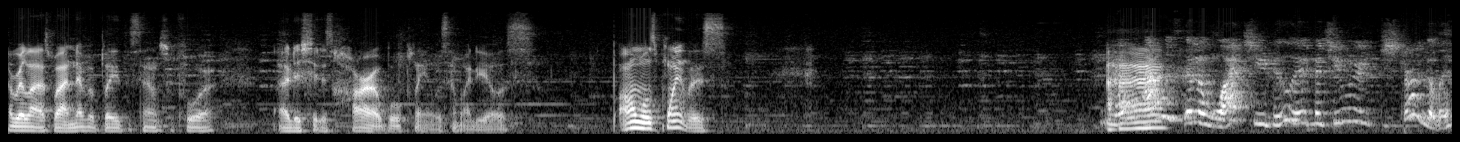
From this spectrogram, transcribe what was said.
I realized why I never played The Sims before. Uh, this shit is horrible playing with somebody else. Almost pointless. I uh-huh. was gonna watch you do it, but you were struggling.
